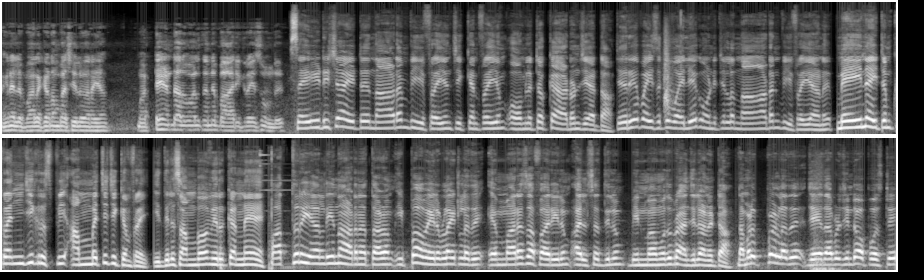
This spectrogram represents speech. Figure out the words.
അങ്ങനെയല്ലേ പാലക്കാടൻ ഭാഷയിൽ പറയാം? മട്ടയുണ്ട് അതുപോലെ തന്നെ ബാരിക് റൈസും ഉണ്ട്. സൈഡ് ഡിഷ് ആയിട്ട് നാടൻ ബീഫ് ഫ്രൈയും ചിക്കൻ ഫ്രൈയും ഓംലെറ്റും ഒക്കെ ആഡ് ഓൺ ചെയ്യാട്ടോ. ചെറിയ പൈസക്ക് വലിയ ക്വാണ്ടിറ്റി ഉള്ള നാടൻ ബീഫ് ഫ്രൈ ആണ്. മെയിൻ ഐറ്റം ക്രഞ്ചി ക്രിസ്പി അമ്മച്ചി ചിക്കൻ ഫ്രൈ ഇതിൽ സംഭവം ഇറുക്കണ്ണേ പത്ത് റിയാലിറ്റി നാടൻ അത്താഴം ഇപ്പൊ അവൈലബിൾ ആയിട്ടുള്ളത് എം ആർ എ സഫാരിയിലും അൽസദിലും ബിൻ മഹമ്മൂദ് ബ്രാഞ്ചിലാണ് കേട്ടോ നമ്മളിപ്പോ ഉള്ളത് ജേതാ ബ്രിഡ്ജിന്റെ ഓപ്പോസിറ്റ്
